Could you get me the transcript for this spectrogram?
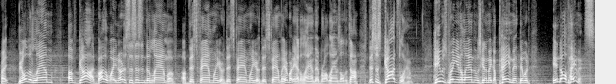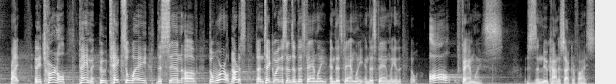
right behold the lamb of God. By the way, notice this isn't the lamb of, of this family or this family or this family. Everybody had a lamb. They brought lambs all the time. This is God's lamb. He was bringing a lamb that was going to make a payment that would end all payments, right? An eternal payment who takes away the sin of the world. Notice, doesn't take away the sins of this family and this family and this family. And no, all families. This is a new kind of sacrifice,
